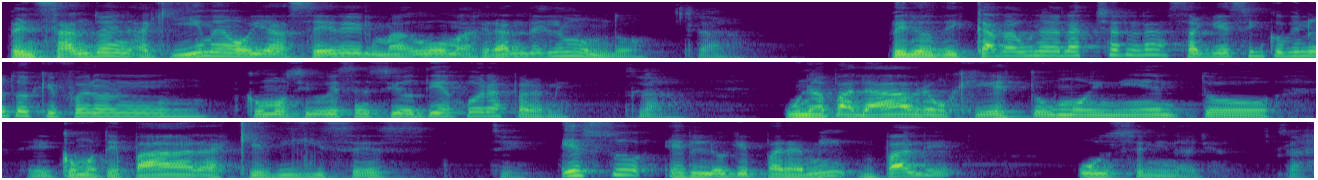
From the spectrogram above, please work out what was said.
pensando en aquí me voy a hacer el mago más grande del mundo. Claro. Pero de cada una de las charlas saqué cinco minutos que fueron como si hubiesen sido 10 horas para mí Claro. una palabra, un gesto, un movimiento, eh, cómo te paras, qué dices. Sí. Eso es lo que para mí vale un seminario. Claro.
